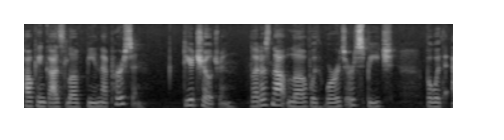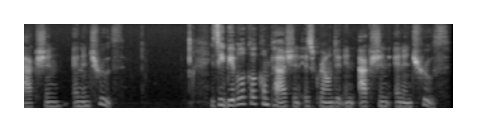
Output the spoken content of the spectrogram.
how can God's love be in that person? Dear children, let us not love with words or speech, but with action and in truth. You see, biblical compassion is grounded in action and in truth.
